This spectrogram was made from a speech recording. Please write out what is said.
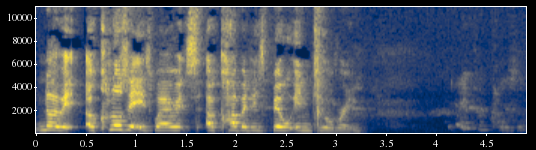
No, it, a closet is where it's a cupboard is built into your room. It is a closet.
